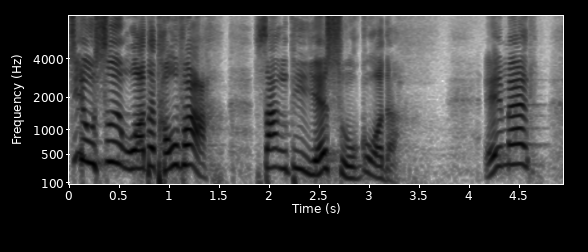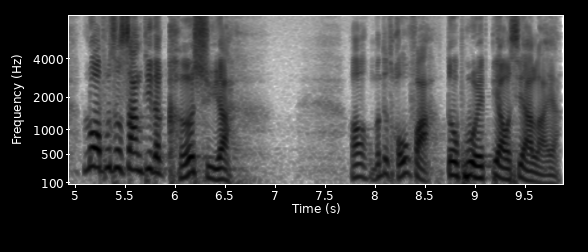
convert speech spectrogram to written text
就是我的头发，上帝也数过的。Amen。若不是上帝的可许呀，哦，我们的头发都不会掉下来呀。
